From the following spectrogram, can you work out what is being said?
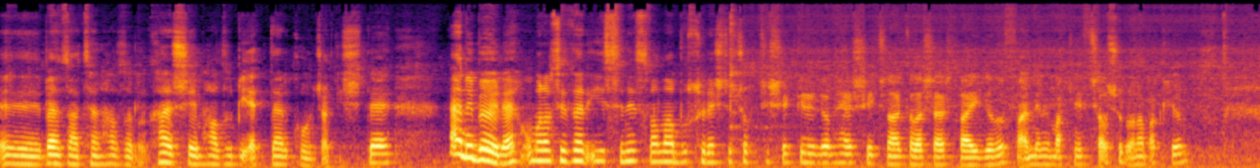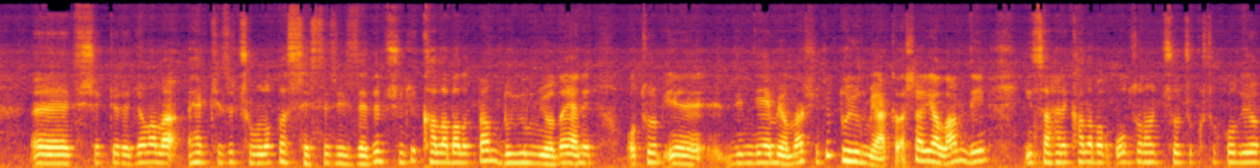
Ee, ben zaten hazırlık. Her şeyim hazır bir etler konacak işte. Yani böyle. Umarım sizler iyisiniz. Valla bu süreçte çok teşekkür ediyorum her şey için arkadaşlar saygınız. Annemin makinesi çalışıyor ona bakıyorum. Ee, teşekkür ediyorum. Valla herkesi çoğunlukla sessiz izledim. Çünkü kalabalıktan duyulmuyor da yani oturup e, dinleyemiyorlar. Çünkü duyulmuyor arkadaşlar. Yalan değil. İnsan hani kalabalık olduğu zaman çocuk çok oluyor.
